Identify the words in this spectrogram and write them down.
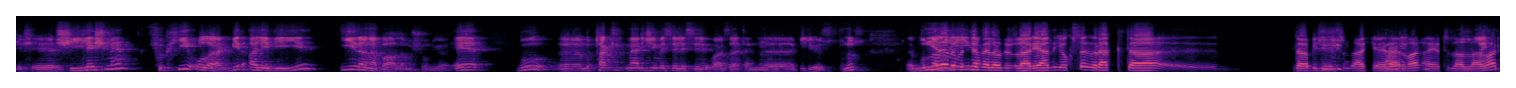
e, Şiileşme fıkhi olarak bir Alevi'yi İran'a bağlamış oluyor. E bu e, bu taklit merci meselesi var zaten e, biliyorsunuz. E, bundan İran'ı mı İran... temel alıyorlar yani yoksa Irak'ta e, da biliyorsun daha şeyler var, Ayatullahlar var.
